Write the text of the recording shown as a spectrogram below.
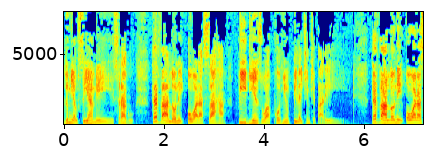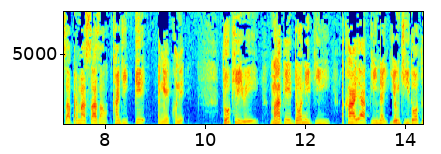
လွတ်မြောက်စေရမယ်ဆိုတာကိုသက်သာလောနိဩဝါဒစာဟာပြည်ပြင်းစွာဖော်ညွှန်းပေးလိုက်ခြင်းဖြစ်ပါတယ်သက်သာလောနိဩဝါဒစာပထမစာဆောင်အခန်းကြီး1အငယ်9တို့ဖြစ်၍မာကေဒေါနိပြည်အခါယပြည်၌ယုံကြည်သောသူ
